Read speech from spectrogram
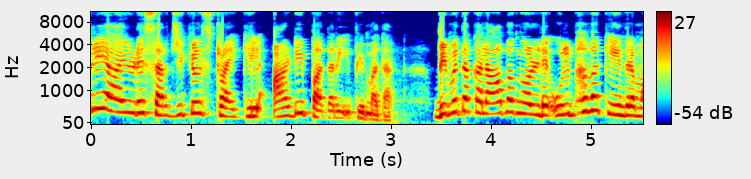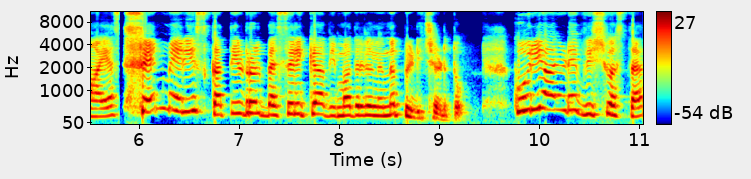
കൂരിയായുടെ സർജിക്കൽ സ്ട്രൈക്കിൽ അടിപതറി വിമതർ. വിമത കലാപങ്ങളുടെ ഉത്ഭവ കേന്ദ്രമായ സെന്റ് മേരീസ് കത്തീഡ്രൽ ബസലിക്ക വിമതരിൽ നിന്ന് പിടിച്ചെടുത്തു. കുരിയായുടെ വിശ്വസ്തർ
